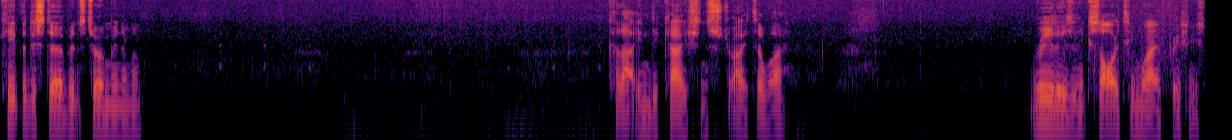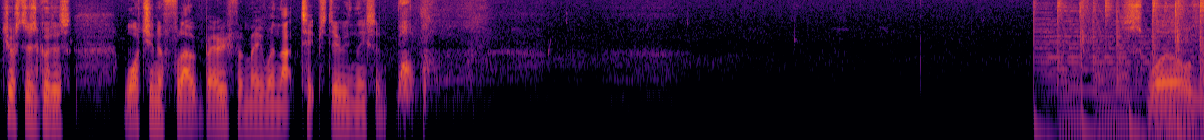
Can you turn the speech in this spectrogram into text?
Keep the disturbance to a minimum. Look at that indication straight away. Really is an exciting way of fishing. It's just as good as watching a float bury for me when that tip's doing this and whoa, swirls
